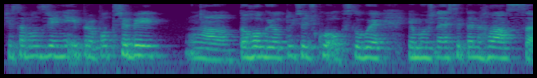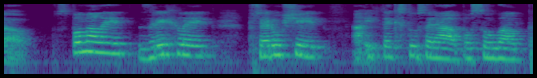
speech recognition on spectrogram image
že samozřejmě i pro potřeby eh, toho, kdo tu čtečku obsluhuje, je možné si ten hlas eh, zpomalit, zrychlit, přerušit a i v textu se dá posouvat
